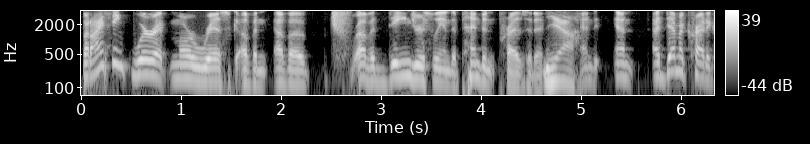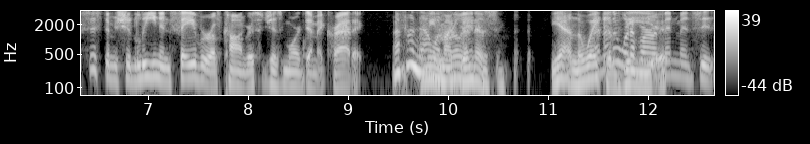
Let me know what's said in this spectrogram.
But I think we're at more risk of an of a of a dangerously independent president. Yeah. And and a democratic system should lean in favor of Congress, which is more democratic. I find that I mean, one my really goodness. interesting. Yeah, in the wake Another of one the of our uh, amendments is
